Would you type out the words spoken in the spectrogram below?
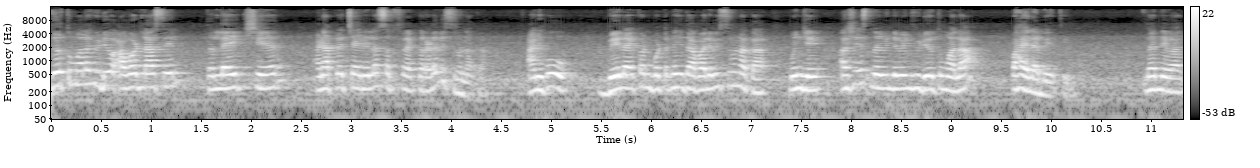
जर तुम्हाला व्हिडिओ आवडला असेल तर लाईक शेअर आणि आपल्या चॅनेलला सबस्क्राईब करायला विसरू नका. आणि हो बेल आयकॉन बटनही दाबायला विसरू नका. म्हणजे असेच नवीन नवीन व्हिडिओ तुम्हाला पाहायला मिळतील. धन्यवाद.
